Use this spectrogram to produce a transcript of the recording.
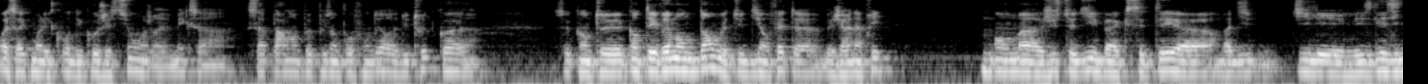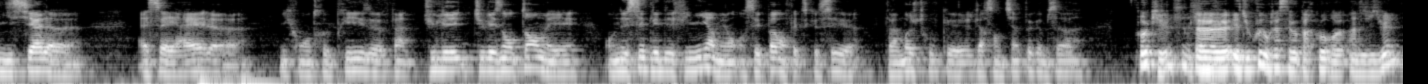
ouais, c'est vrai que moi les cours d'éco-gestion, j'aurais aimé que ça, ça parle un peu plus en profondeur du truc. quoi quand, euh, quand tu es vraiment dedans, bah, tu te dis en fait, euh, bah, j'ai rien appris. Hmm. On m'a juste dit bah, que c'était, euh, on m'a dit, dit les, les, les, initiales SARL, micro-entreprise, enfin, tu les, tu les entends, mais on essaie de les définir, mais on ne sait pas en fait ce que c'est. Enfin, moi je trouve que je l'ai ressenti un peu comme ça. Ok, et du coup, donc là c'est vos parcours individuels.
